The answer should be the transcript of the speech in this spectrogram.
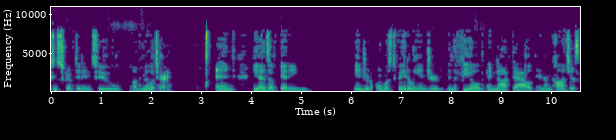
conscripted into uh, the military and he ends up getting injured, almost fatally injured in the field and knocked out and unconscious.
